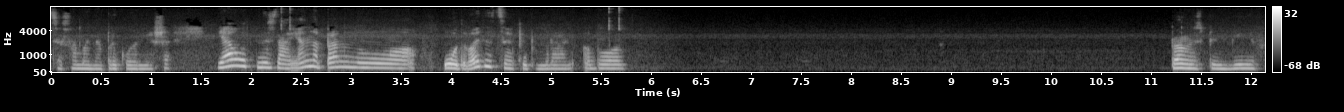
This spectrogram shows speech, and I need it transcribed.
Це саме найприкольніше. Я от не знаю, я напевно. О, давайте це купимо реально. Або. Певно, з пінгвінів.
